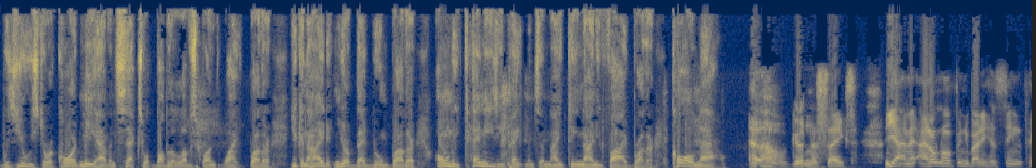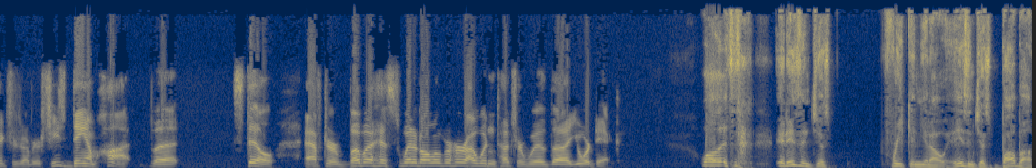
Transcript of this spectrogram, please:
was used to record me having sex with Bubba the Love Sponge wife, brother. You can hide it in your bedroom, brother. Only ten easy payments in nineteen ninety five, brother. Call now. Oh goodness sakes! Yeah, and I don't know if anybody has seen the pictures of her. She's damn hot, but still, after Bubba has sweated all over her, I wouldn't touch her with uh, your dick. Well, it's it isn't just freaking, you know, it isn't just Bubba.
